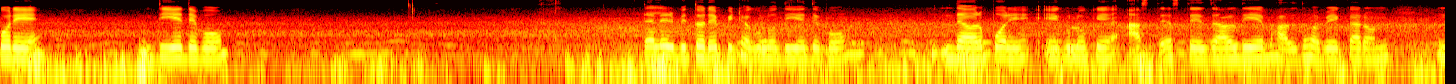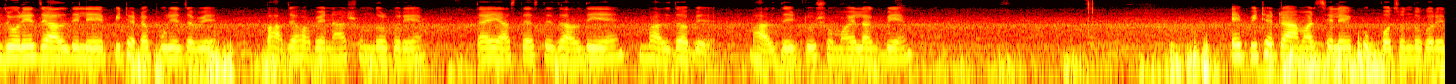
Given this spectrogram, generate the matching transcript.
করে দিয়ে দেব। তেলের ভিতরে পিঠাগুলো দিয়ে দেব। দেওয়ার পরে এগুলোকে আস্তে আস্তে জাল দিয়ে ভাজতে হবে, কারণ জোরে জাল দিলে পিঠাটা পুড়ে যাবে, ভাজা হবে না সুন্দর করে। তাই আস্তে আস্তে জাল দিয়ে ভাজতে হবে। ভাজতে একটু সময় লাগবে। এই পিঠাটা আমার ছেলে খুব পছন্দ করে,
